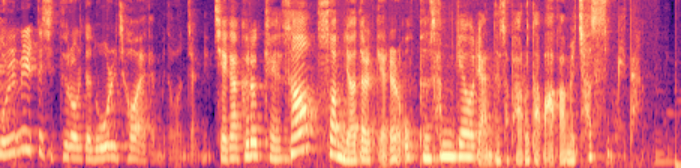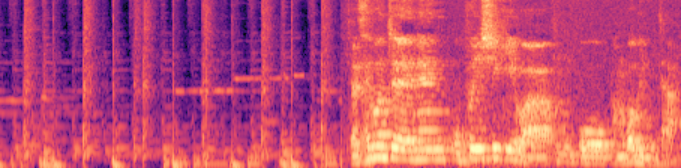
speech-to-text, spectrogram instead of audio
물밀듯이 들어올 때 노를 저어야 됩니다, 원장님. 제가 그렇게 해서 수업 8개를 오픈 3개월이 안 돼서 바로 다 마감을 쳤습니다. 자, 세 번째는 오픈 시기와 홍보 방법입니다.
